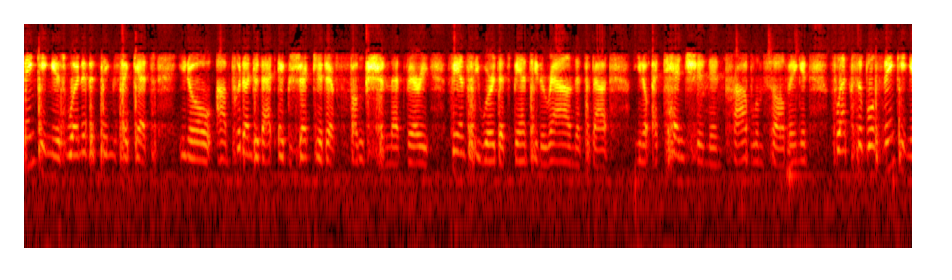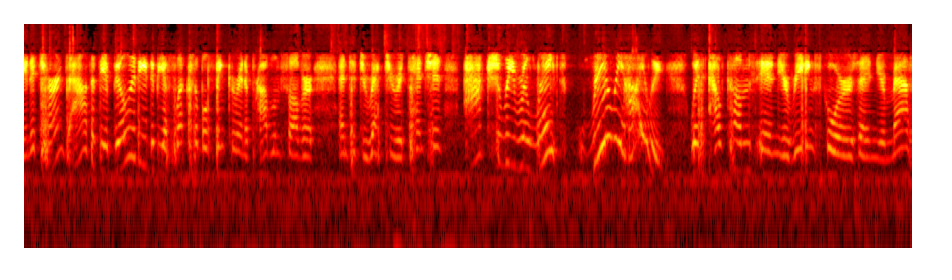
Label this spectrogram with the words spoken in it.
thinking is one of the things that gets, you know, um, put under that executive function, that very fancy word that's bantied around that's about, you know, attention and problem solving and flexible thinking. And it turns out that the ability to be a flexible thinker and a problem solver and to direct your attention actually relates really highly with outcomes in your reading scores and your math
